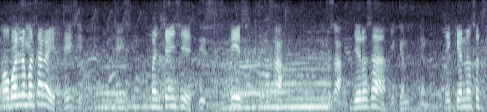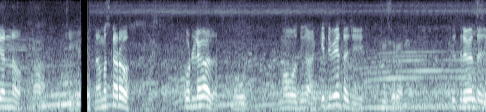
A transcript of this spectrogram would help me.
मोबाईल नंबर सांगा. पंच्याऐंशी. तीस. झिरो सहा. एक्क्याण्णव सत्त्याण्णव. ठीक आहे. नमस्कार हो. कुठल्या गावचं मग का? किती वेताची तिसऱ्यांदा तिसऱ्या वेताची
